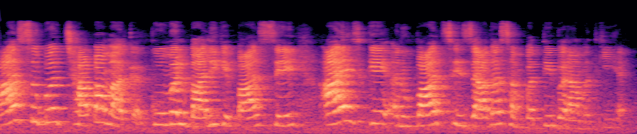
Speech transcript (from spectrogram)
आज सुबह छापा मारकर कोमल बाली के पास से आय के अनुपात से ज़्यादा संपत्ति बरामद की है।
